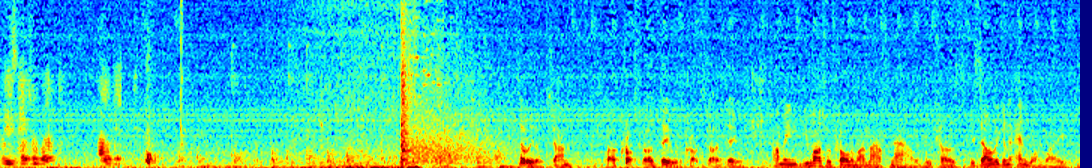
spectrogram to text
Please go to work. I'll be. Sorry, old Sam, but a croc's got to do what a croc's got to do. I mean, you might as well crawl in my mouth now because it's only going to end one way.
